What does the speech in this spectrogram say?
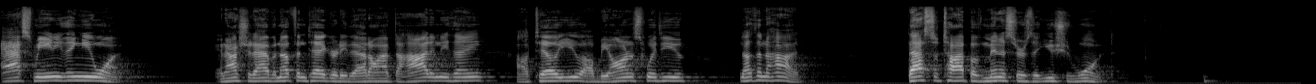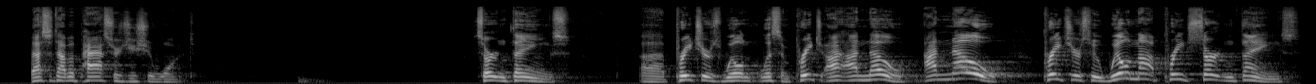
ask me anything you want. And I should have enough integrity that I don't have to hide anything. I'll tell you, I'll be honest with you, nothing to hide. That's the type of ministers that you should want. That's the type of pastors you should want. certain things. Uh, preachers will, listen, preach, I, I know, I know preachers who will not preach certain things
